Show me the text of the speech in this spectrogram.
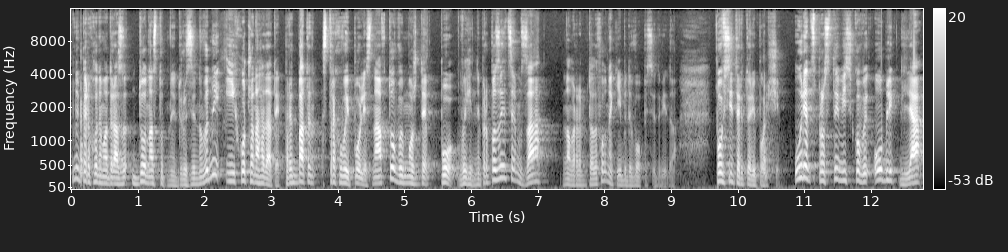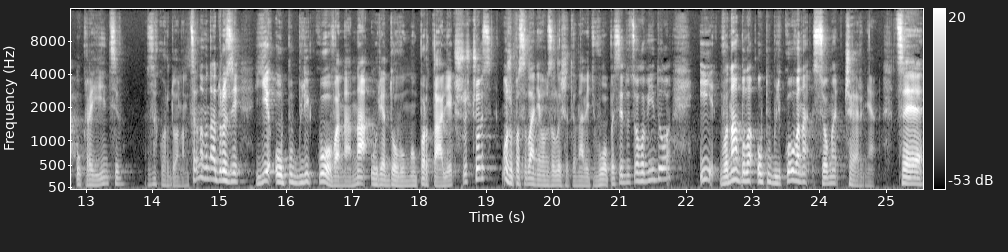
Ну і переходимо одразу до наступної друзі новини. І хочу нагадати, придбати страховий поліс на авто ви можете по вигідним пропозиціям за номером телефону, який буде в описі до відео. По всій території Польщі. Уряд спростив військовий облік для українців за кордоном. Ця новина, друзі, є опублікована на урядовому порталі. Якщо щось, можу посилання вам залишити навіть в описі до цього відео. І вона була опублікована 7 червня. Це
